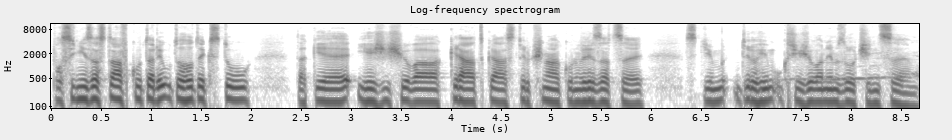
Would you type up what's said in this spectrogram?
poslední zastávku tady u toho textu tak je Ježíšová krátká, stručná konverzace s tím druhým ukřižovaným zločincem.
